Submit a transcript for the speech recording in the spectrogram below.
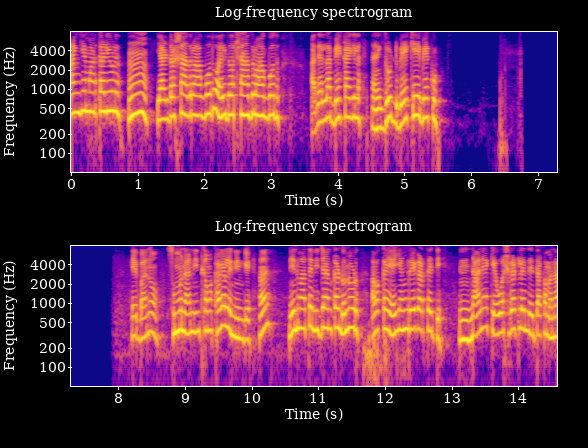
ಹಂಗೆ ಮಾಡ್ತಾಳೆ ಇವಳು. ಹ್ಮ್, ಎರಡು ವರ್ಷ ಆದ್ರೂ ಆಗ್ಬೋದು, ಐದು ವರ್ಷ ಆದ್ರೂ ಆಗ್ಬೋದು. ಅದೆಲ್ಲ ಬೇಕಾಗಿಲ್ಲ. ನನಗೆ ದುಡ್ಡು ಬೇಕೇ ಬೇಕು. ಹೇ ಬಾನು, ಸುಮ್ಮನೆ ನಿಂತ್ಕೊಂಬಕ್ಕಾಗಲ್ಲ ನಿನ್ಗೆ, ಹಾ? ನಿನ್ ಮಾತ ನಿಜ ಅನ್ಕೊಂಡು ನೋಡು ಅವಕ್ಕ ಹೆಂಗ್ ರೇಗಾಡ್ತೈತಿ ನಾನು ಯಾಕೆ ವರ್ಷಗಟ್ಲೆ ನೀನ್ ತಕೊಂಬನ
